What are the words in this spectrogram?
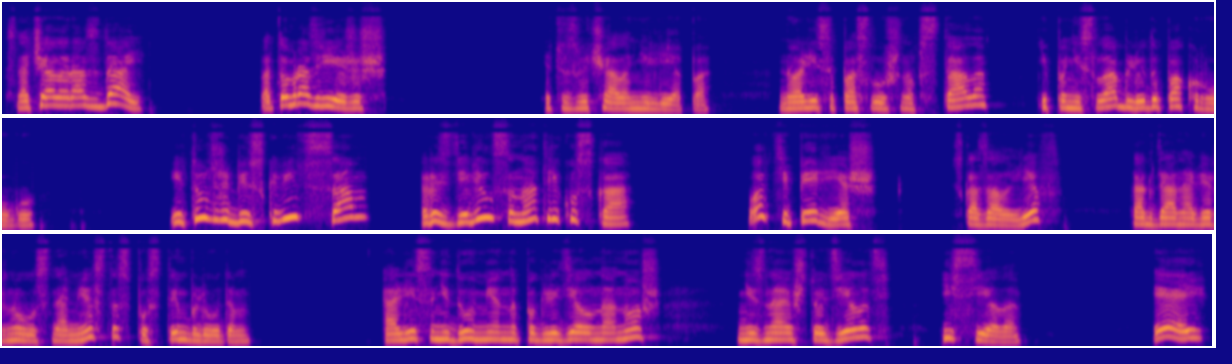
Сначала раздай, потом разрежешь. Это звучало нелепо, но Алиса послушно встала и понесла блюдо по кругу. И тут же бисквит сам разделился на три куска. Вот теперь режь сказал Лев, когда она вернулась на место с пустым блюдом. Алиса недоуменно поглядела на нож, не зная, что делать, и села. «Эй,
